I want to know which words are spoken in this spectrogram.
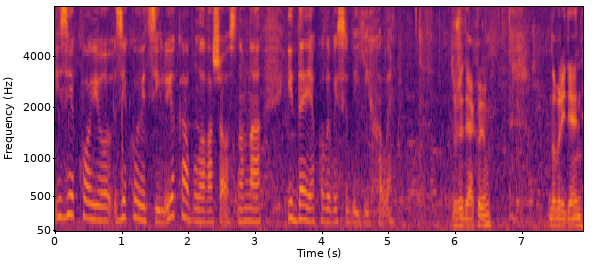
І з якою, з якою ціллю? Яка була ваша основна ідея, коли ви сюди їхали? Дуже дякую. Dobrý deň.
